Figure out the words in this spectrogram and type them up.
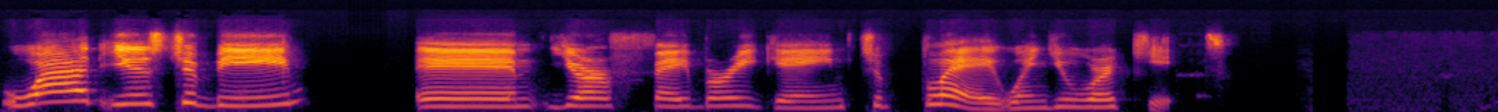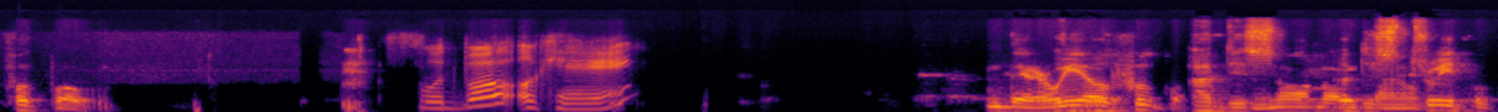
What used to be um, your favorite game to play when you were a kid? Football. Football, okay. The real Football. football. At the, No at the street. football.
